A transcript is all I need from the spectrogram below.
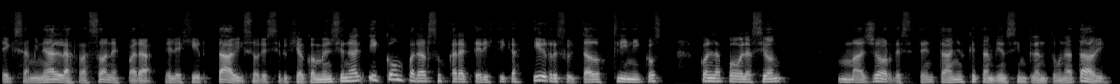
examinar las razones para elegir TAVI sobre cirugía convencional y comparar sus características y resultados clínicos con la población mayor de 70 años que también se implantó una TAVI.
